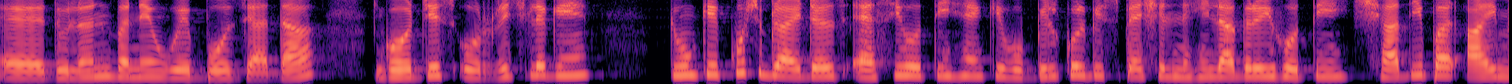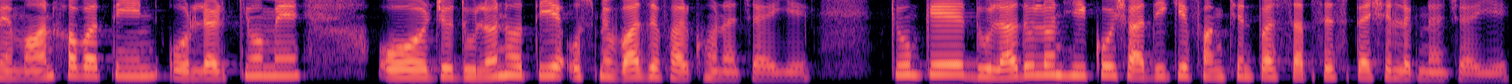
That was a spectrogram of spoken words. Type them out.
दुल्हन बने हुए बहुत ज़्यादा गोर्जिस और रिच लगें? क्योंकि कुछ ब्राइडल्स ऐसी होती हैं कि वो बिल्कुल भी स्पेशल नहीं लग रही होती। शादी पर आई मेहमान ख़वातीन और लड़कियों में और जो दुल्हन होती है, उसमें वाज फ़र्क होना चाहिए। क्योंकि दूल्हा दुल्हन ही को शादी के फ़ंक्शन पर सबसे स्पेशल लगना चाहिए।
